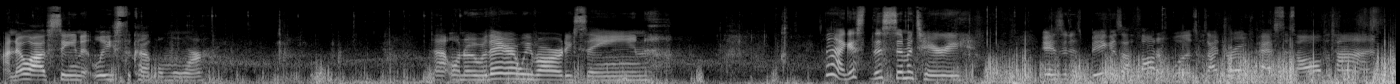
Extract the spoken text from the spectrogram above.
I know I've seen at least a couple more. That one over there we've already seen. I guess this cemetery isn't as big as I thought it was because I drove past this all the time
